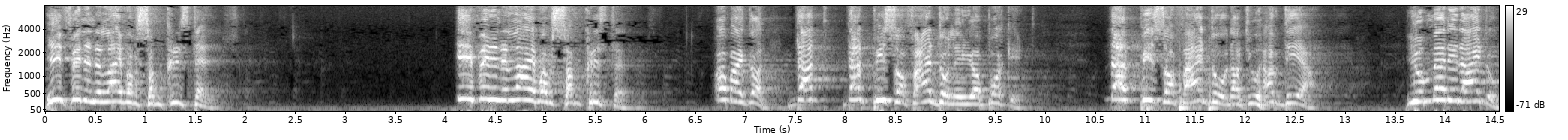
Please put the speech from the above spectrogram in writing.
even in the life of some Christians, even in the life of some Christians, oh my God, that, that piece of idol in your pocket, that piece of idol that you have there, you made it idol.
